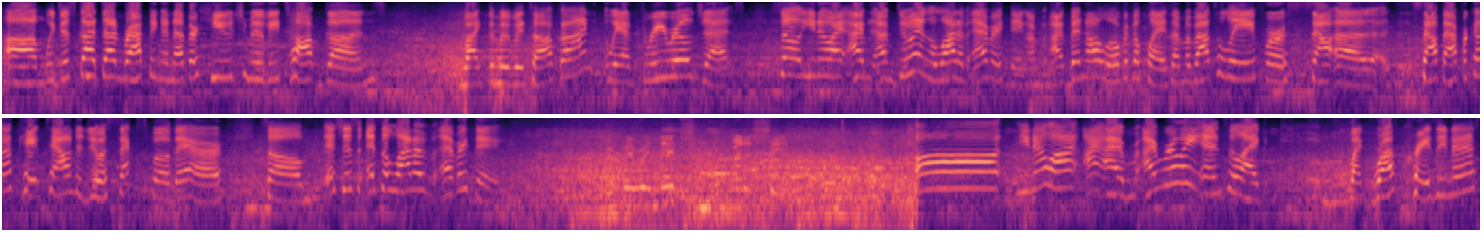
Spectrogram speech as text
Um, we just got done wrapping another huge movie, Top Guns. Like the movie Top Gun, we had three real jets. So, you know, I, am doing a lot of everything. i have been all over the place. I'm about to leave for South, uh, South Africa, Cape Town, to do a sexpo there. So, it's just, it's a lot of everything. Your favorite niche scene? Uh, you know what? I, I'm, I'm really into like like rough craziness,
